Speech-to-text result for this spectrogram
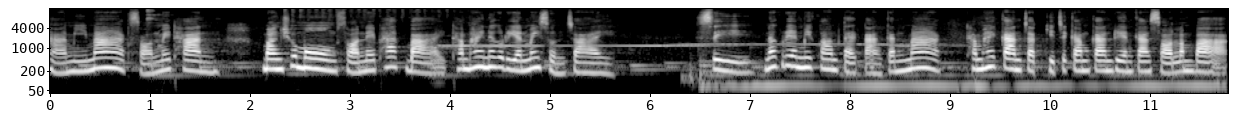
หามีมากสอนไม่ทัน บางชั่วโมงสอนในภาคบ่ายทำให้นักเรียนไม่สนใจ 4. นักเรียนมีความแตกต่างกันมากทำให้การจัดกิจกรรมการเรียนการสอนลำบาก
